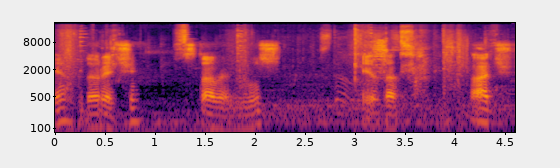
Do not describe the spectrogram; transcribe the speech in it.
є. До речі, ставимо ніж. І отак. Ач.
